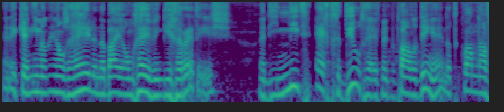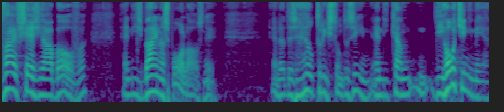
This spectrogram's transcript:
En ik ken iemand in onze hele nabije omgeving die gered is en die niet echt gedeeld heeft met bepaalde dingen. Dat kwam na vijf, zes jaar boven en die is bijna spoorloos nu. En dat is heel triest om te zien. En die, kan, die hoort je niet meer.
